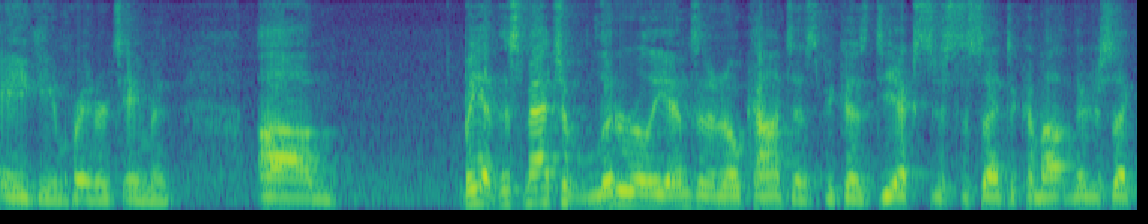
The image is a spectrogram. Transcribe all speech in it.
A game for entertainment. Um, but yeah, this matchup literally ends in a no contest because DX just decided to come out and they're just like,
